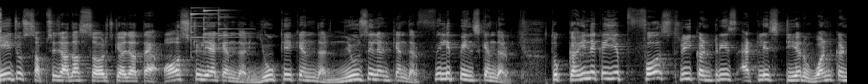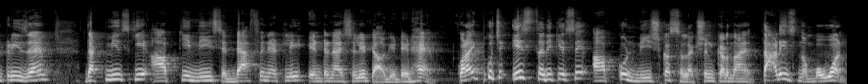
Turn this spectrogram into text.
ये जो सबसे ज़्यादा सर्च किया जाता है ऑस्ट्रेलिया के अंदर यूके के अंदर न्यूजीलैंड के अंदर फिलीपींस के अंदर तो कहीं ना कहीं ये first three countries at least tier one countries है. दैट मींस कि आपकी नीच डेफिनेटली इंटरनेशनली टारगेटेड है. कुछ इस तरीके से आपको नीच का सिलेक्शन करना है. दैट इज़ नंबर वन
